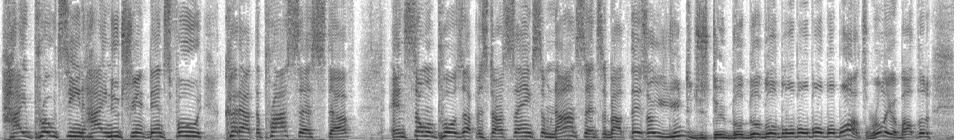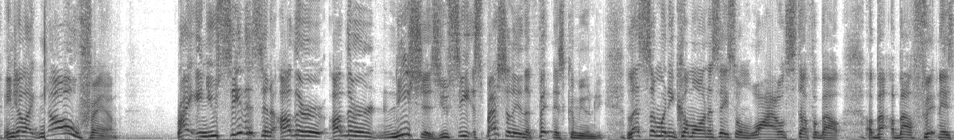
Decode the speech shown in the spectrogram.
high protein, high nutrient dense food, cut out the processed stuff, and someone pulls up and starts saying some nonsense about this, oh, you need to just do blah, blah, blah, blah, blah, blah, blah, blah. It's really about the, and you're like, no, fam right and you see this in other other niches. You see especially in the fitness community. Let somebody come on and say some wild stuff about about about fitness.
